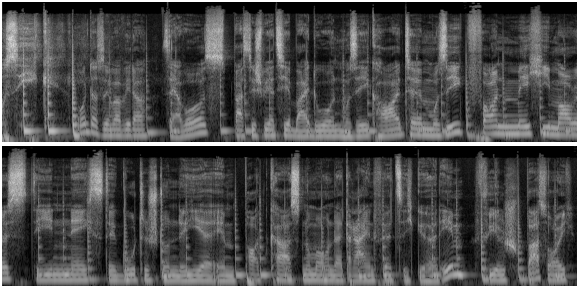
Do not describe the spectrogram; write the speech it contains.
Musik. Und da sind wir wieder. Servus, Basti Schwierz hier bei Du und Musik. Heute Musik von Michi Morris. Die nächste gute Stunde hier im Podcast Nummer 143 gehört ihm. Viel Spaß euch.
